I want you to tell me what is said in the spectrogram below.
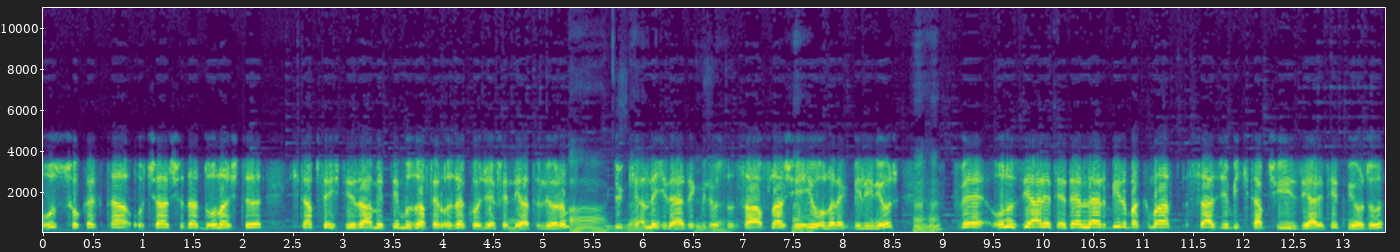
o sokakta, o çarşıda dolaştı. Kitap seçtiği rahmetli Muzaffer Ozak Hoca Efendi hatırlıyorum. Aa, güzel, Dükkanına giderdik. Güzel. Biliyorsun Sahaflar Şeyhi Hı-hı. olarak biliniyor. Hı-hı. Ve onu ziyaret edenler bir bakıma sadece bir kitapçıyı ziyaret etmiyordu.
